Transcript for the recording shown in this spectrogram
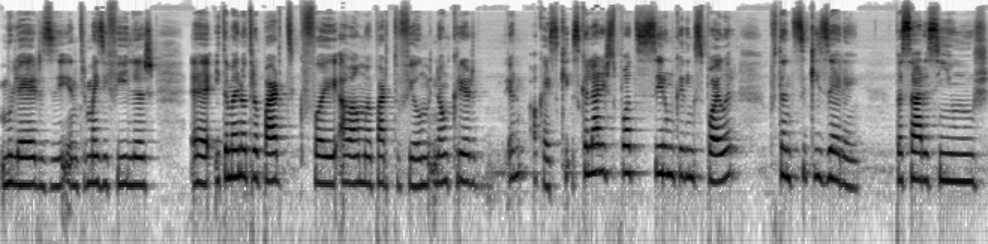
mulheres, entre mães e filhas. Uh, e também noutra parte que foi. Há lá uma parte do filme, não querer. Eu, ok, se, se calhar isto pode ser um bocadinho spoiler, portanto, se quiserem passar assim uns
